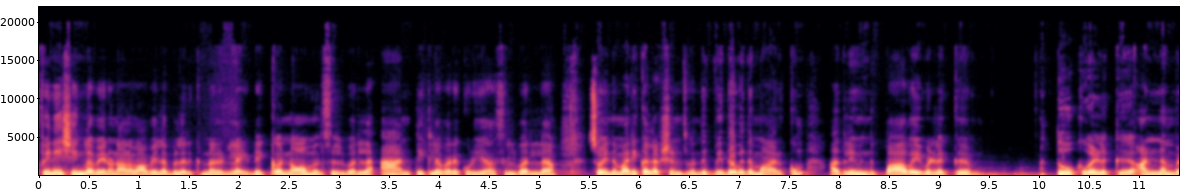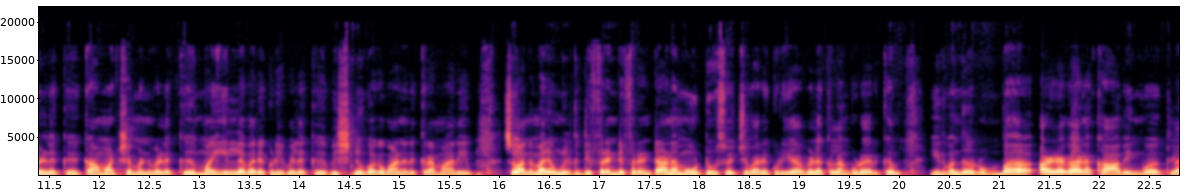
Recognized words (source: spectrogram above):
ஃபினிஷிங்கில் வேணும்னாலும் அவைலபிள் இருக்குன்னு லைக் லைக் நார்மல் சில்வரில் ஆன்டிக்கில் வரக்கூடிய சில்வரில் ஸோ இந்த மாதிரி கலெக்ஷன்ஸ் வந்து விதவிதமாக இருக்கும். அதுலேயும் வந்து பாவை விளக்கு தூக்கு விளக்கு அன்னம் விளக்கு காமாட்சி அம்மன் விளக்கு மயிலில் வரக்கூடிய விளக்கு விஷ்ணு பகவான் இருக்கிற மாதிரி. ஸோ அந்த மாதிரி உங்களுக்கு டிஃப்ரெண்ட் டிஃப்ரெண்ட்டான மோட்டிவ்ஸ் வச்சு வரக்கூடிய விளக்கெல்லாம் கூட இருக்குது இது வந்து ரொம்ப அழகான காவிங் ஒர்க்கில்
